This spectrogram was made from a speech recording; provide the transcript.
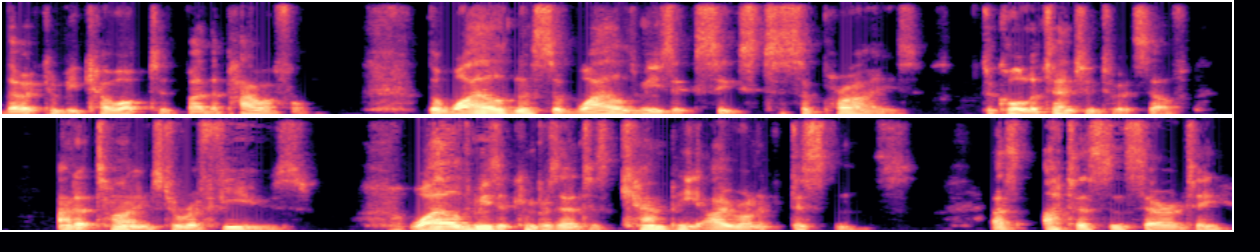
though it can be co opted by the powerful. The wildness of wild music seeks to surprise, to call attention to itself, and at times to refuse. Wild music can present as campy, ironic distance, as utter sincerity,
